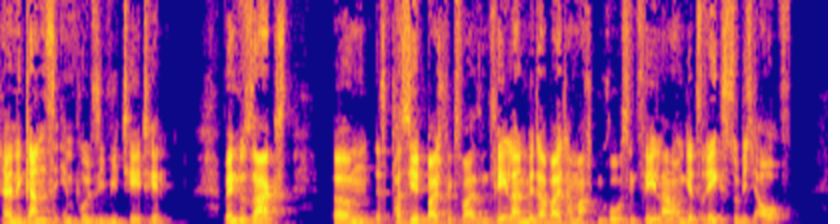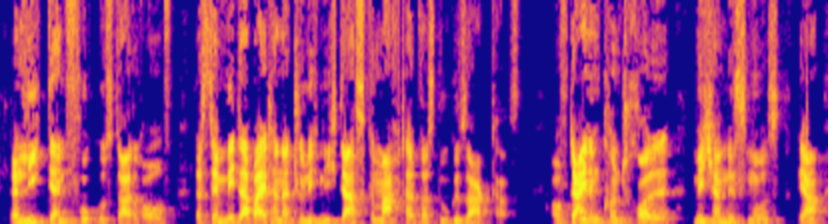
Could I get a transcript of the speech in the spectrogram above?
deine ganze Impulsivität hin. Wenn du sagst, ähm, es passiert beispielsweise ein Fehler, ein Mitarbeiter macht einen großen Fehler und jetzt regst du dich auf, dann liegt dein Fokus darauf, dass der Mitarbeiter natürlich nicht das gemacht hat, was du gesagt hast. Auf deinem Kontrollmechanismus, ja,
